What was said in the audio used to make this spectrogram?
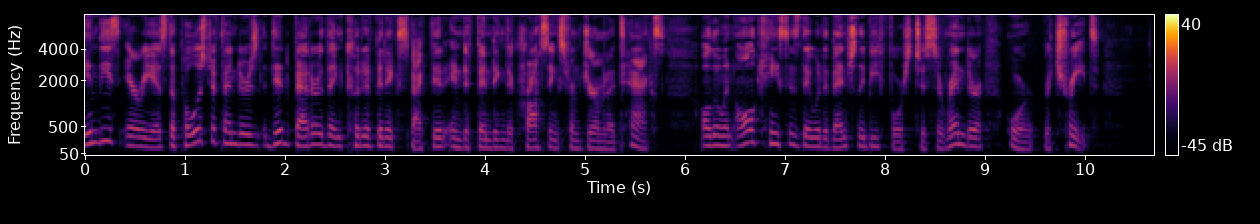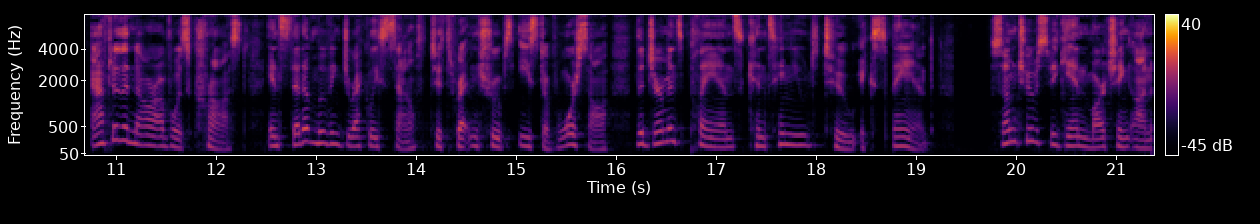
In these areas, the Polish defenders did better than could have been expected in defending the crossings from German attacks, although in all cases they would eventually be forced to surrender or retreat. After the Narew was crossed, instead of moving directly south to threaten troops east of Warsaw, the Germans' plans continued to expand. Some troops began marching on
